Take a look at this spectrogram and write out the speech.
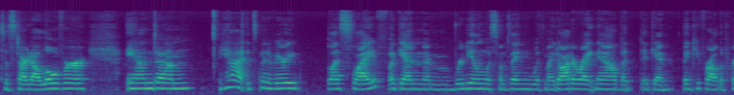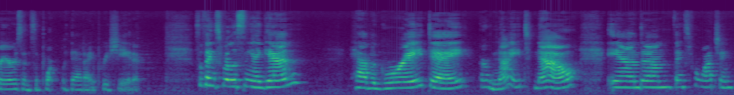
to start all over. And um, yeah, it's been a very blessed life. Again, I'm, we're dealing with something with my daughter right now, but again, thank you for all the prayers and support with that. I appreciate it. So thanks for listening again. Have a great day or night now. And um, thanks for watching.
